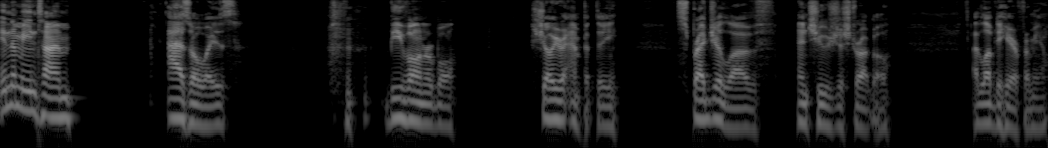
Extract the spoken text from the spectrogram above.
In the meantime as always be vulnerable show your empathy spread your love and choose your struggle. I'd love to hear from you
